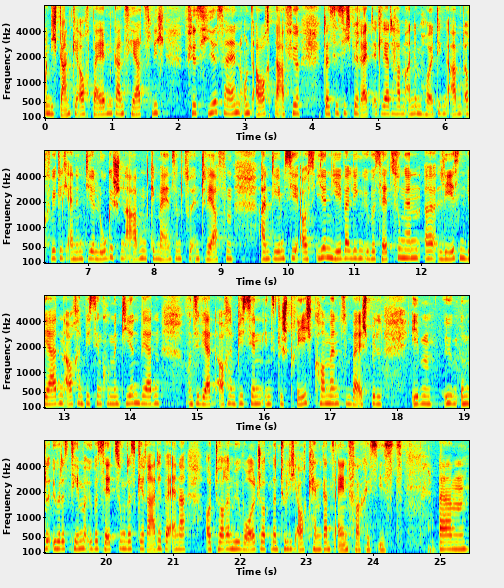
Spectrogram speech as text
Und ich danke auch beiden ganz herzlich fürs Hiersein und auch dafür, dass Sie sich bereit erklärt haben, an dem heutigen Abend auch wirklich einen dialogischen Abend gemeinsam zu entwerfen, an dem Sie aus Ihren jeweiligen Übersetzungen äh, lesen werden, auch ein bisschen kommentieren werden und Sie werden auch ein bisschen ins Gespräch kommen, zum Beispiel eben über das Thema Übersetzung, das gerade bei einer Autorin wie Waldrop natürlich auch kein ganz einfaches ist. Ähm,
